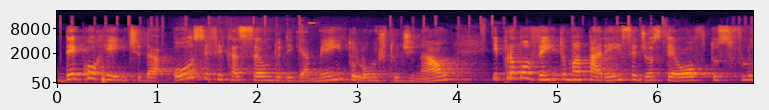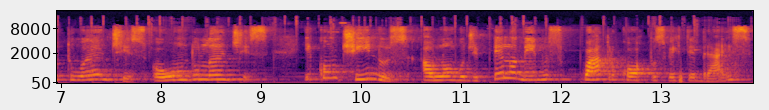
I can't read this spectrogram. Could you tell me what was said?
decorrente da ossificação do ligamento longitudinal e promovendo uma aparência de osteófitos flutuantes ou ondulantes e contínuos ao longo de pelo menos quatro corpos vertebrais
